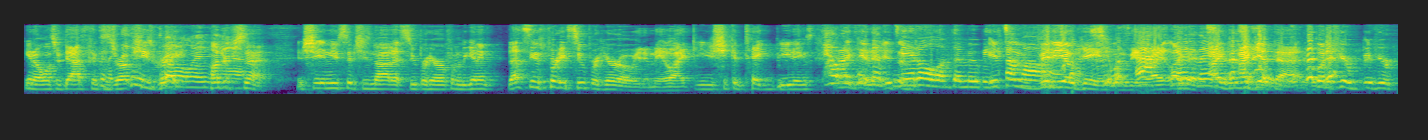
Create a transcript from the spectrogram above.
you know once her dad fixes her up, she's great, going, hundred yeah. She and you said she's not a superhero from the beginning. That seems pretty superhero-y to me. Like you, she could take beatings. that and I was get in it. the It's a middle of the movie. it's Come a on. video game was movie, right? Like I. I get that. But if you're if you're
